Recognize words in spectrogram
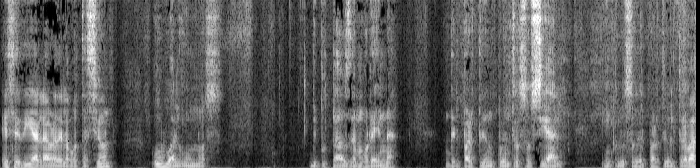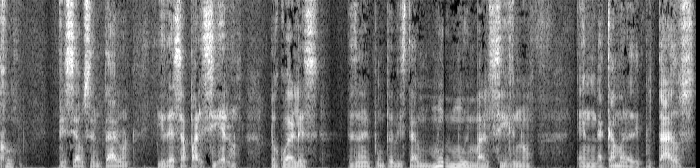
Ese día, a la hora de la votación, hubo algunos diputados de Morena, del Partido Encuentro Social, incluso del Partido del Trabajo, que se ausentaron y desaparecieron, lo cual es desde mi punto de vista, un muy, muy mal signo en la Cámara de Diputados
